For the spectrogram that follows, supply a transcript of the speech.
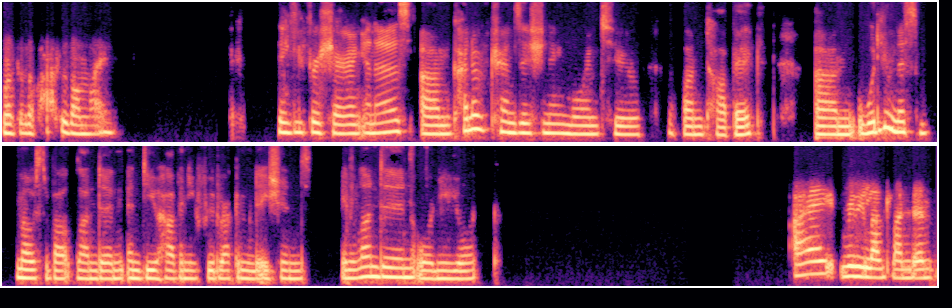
most of the classes online. Thank you for sharing, Ines. Um, kind of transitioning more into a fun topic. Um, what do you miss most about London, and do you have any food recommendations in London or New York? I really loved London,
